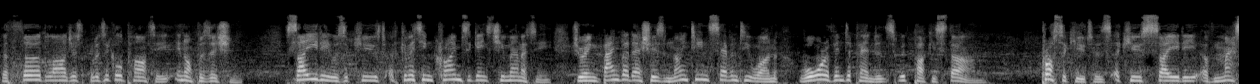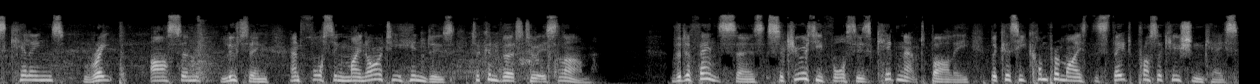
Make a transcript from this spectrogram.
the third largest political party in opposition. Saidi was accused of committing crimes against humanity during Bangladesh's 1971 War of Independence with Pakistan. Prosecutors accused Saidi of mass killings, rape, arson, looting and forcing minority Hindus to convert to Islam. The defence says security forces kidnapped Bali because he compromised the state prosecution case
